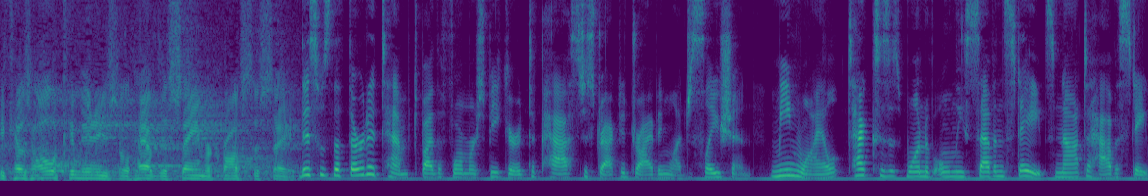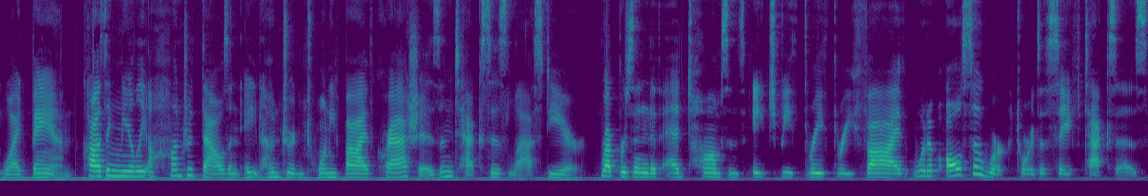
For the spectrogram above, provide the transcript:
because all communities will have the same across the state. This was the third attempt by the former speaker to pass distracted driving legislation. Meanwhile, Texas is one of only seven states not to have a statewide ban, causing nearly 100,825 crashes in Texas last year. Representative Ed Thompson's HB 335 would have also worked towards a safe Texas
